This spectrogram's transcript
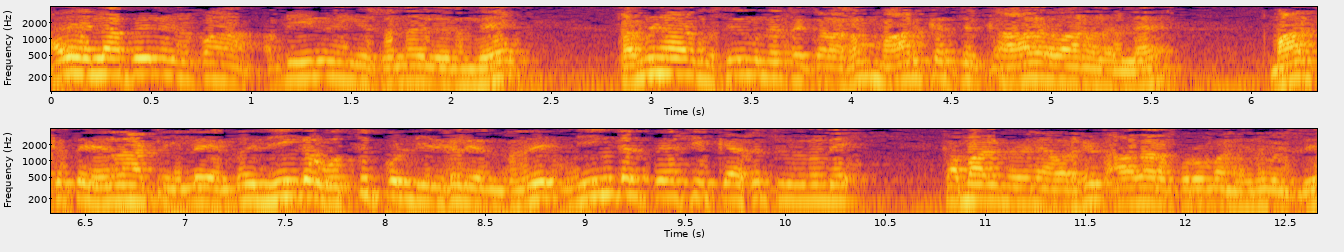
அது எல்லா பேரும் இருப்பான் அப்படின்னு நீங்க சொன்னதுல இருந்து தமிழ்நாடு முஸ்லீம் முன்னேற்ற கழகம் மார்க்கத்திற்கு ஆதரவானதல்ல மார்க்கத்தை நிலைநாட்டு இல்லை என்பதை நீங்கள் ஒத்துக்கொண்டீர்கள் என்பது நீங்கள் பேசிய கேசட்டிலிருந்தே கமால் மேனி அவர்கள் ஆதாரப்பூர்வமா நிரூபித்து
